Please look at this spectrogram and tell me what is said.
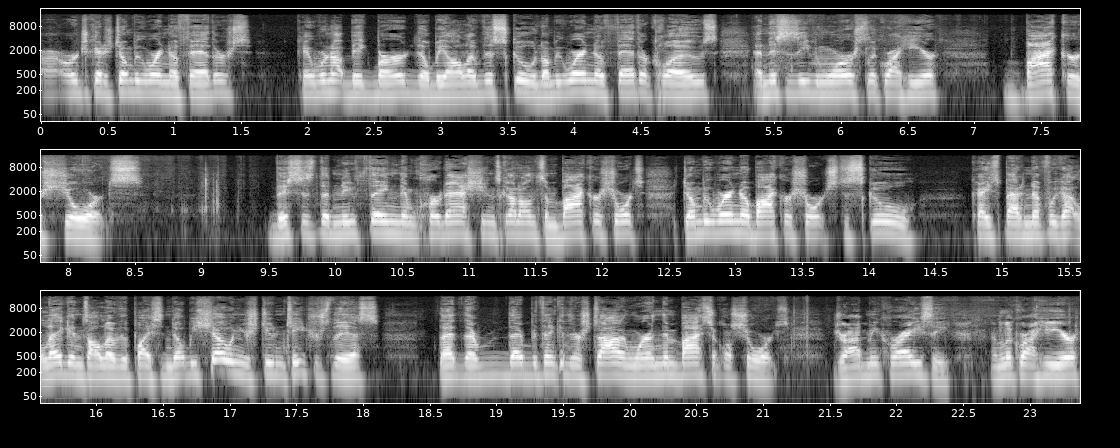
Our educators, don't be wearing no feathers. Okay, we're not Big Bird. They'll be all over the school. Don't be wearing no feather clothes. And this is even worse. Look right here. Biker shorts. This is the new thing. Them Kardashians got on some biker shorts. Don't be wearing no biker shorts to school. Okay, it's bad enough we got leggings all over the place, and don't be showing your student teachers this. That they're they're thinking they're styling wearing them bicycle shorts. Drive me crazy. And look right here.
